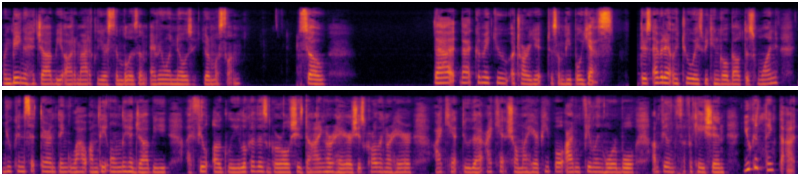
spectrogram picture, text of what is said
when being a hijabi, automatically your symbolism, everyone knows you're Muslim. So that that could make you a target to some people, yes. There's evidently two ways we can go about this. One, you can sit there and think, wow, I'm the only hijabi. I feel ugly. Look at this girl. She's dyeing her hair. She's curling her hair. I can't do that. I can't show my hair. People, I'm feeling horrible. I'm feeling suffocation. You can think that.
